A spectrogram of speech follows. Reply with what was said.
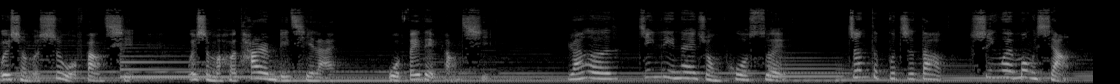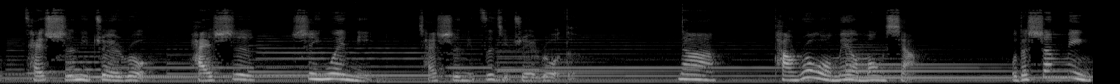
为什么是我放弃？为什么和他人比起来，我非得放弃？然而，经历那种破碎。真的不知道是因为梦想才使你坠落，还是是因为你才使你自己坠落的？那倘若我没有梦想，我的生命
